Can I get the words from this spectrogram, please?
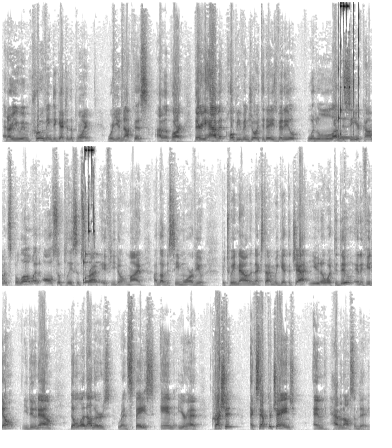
And are you improving to get to the point where you knock this out of the park? There you have it. Hope you've enjoyed today's video. Would love to see your comments below and also please subscribe if you don't mind. I'd love to see more of you. Between now and the next time we get the chat, you know what to do. And if you don't, you do now. Don't let others rent space in your head. Crush it, accept or change, and have an awesome day.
